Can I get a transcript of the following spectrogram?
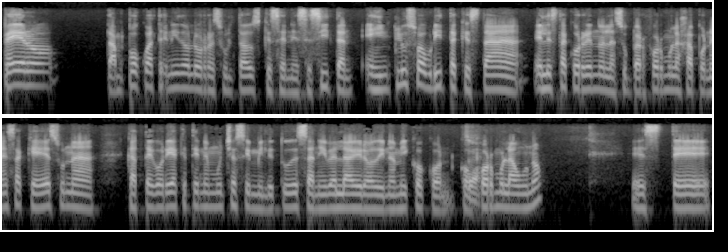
pero tampoco ha tenido los resultados que se necesitan. E incluso ahorita que está, él está corriendo en la Superfórmula japonesa, que es una categoría que tiene muchas similitudes a nivel aerodinámico con, con Fórmula 1. Este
